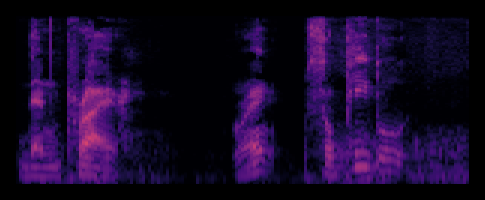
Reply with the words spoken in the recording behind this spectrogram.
than prior, right? So people,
